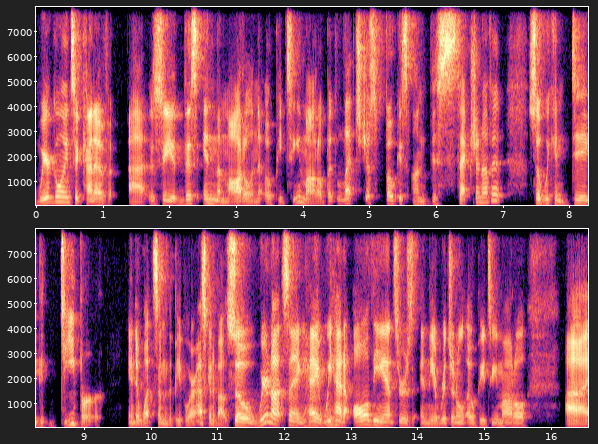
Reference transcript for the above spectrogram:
we're going to kind of uh, see this in the model, in the OPT model, but let's just focus on this section of it so we can dig deeper into what some of the people are asking about. So we're not saying, hey, we had all the answers in the original OPT model uh,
